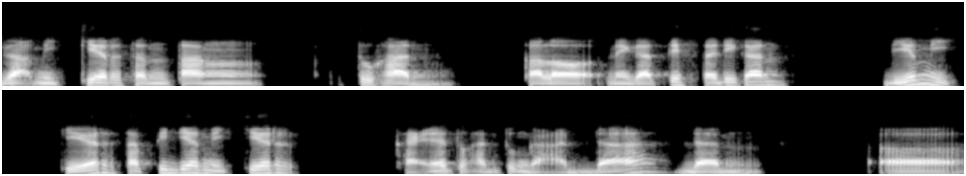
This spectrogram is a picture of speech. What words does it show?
nggak mikir tentang Tuhan. Kalau negatif tadi kan dia mikir, tapi dia mikir kayaknya Tuhan tuh nggak ada dan uh,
